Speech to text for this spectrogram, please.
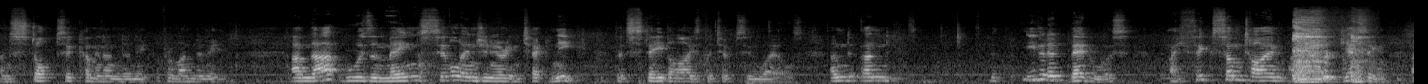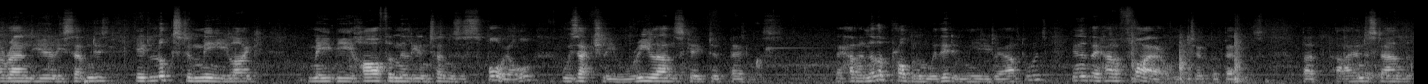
and stops it coming underneath from underneath. And that was the main civil engineering technique that stabilised the tips in Wales. And, and even at Bedwas, I think sometime, I'm guessing, around the early 70s, it looks to me like maybe half a million tons of spoil was actually re-landscaped at Bedwas. They had another problem with it immediately afterwards, in that they had a fire on the tip of Bedwas. But I understand that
